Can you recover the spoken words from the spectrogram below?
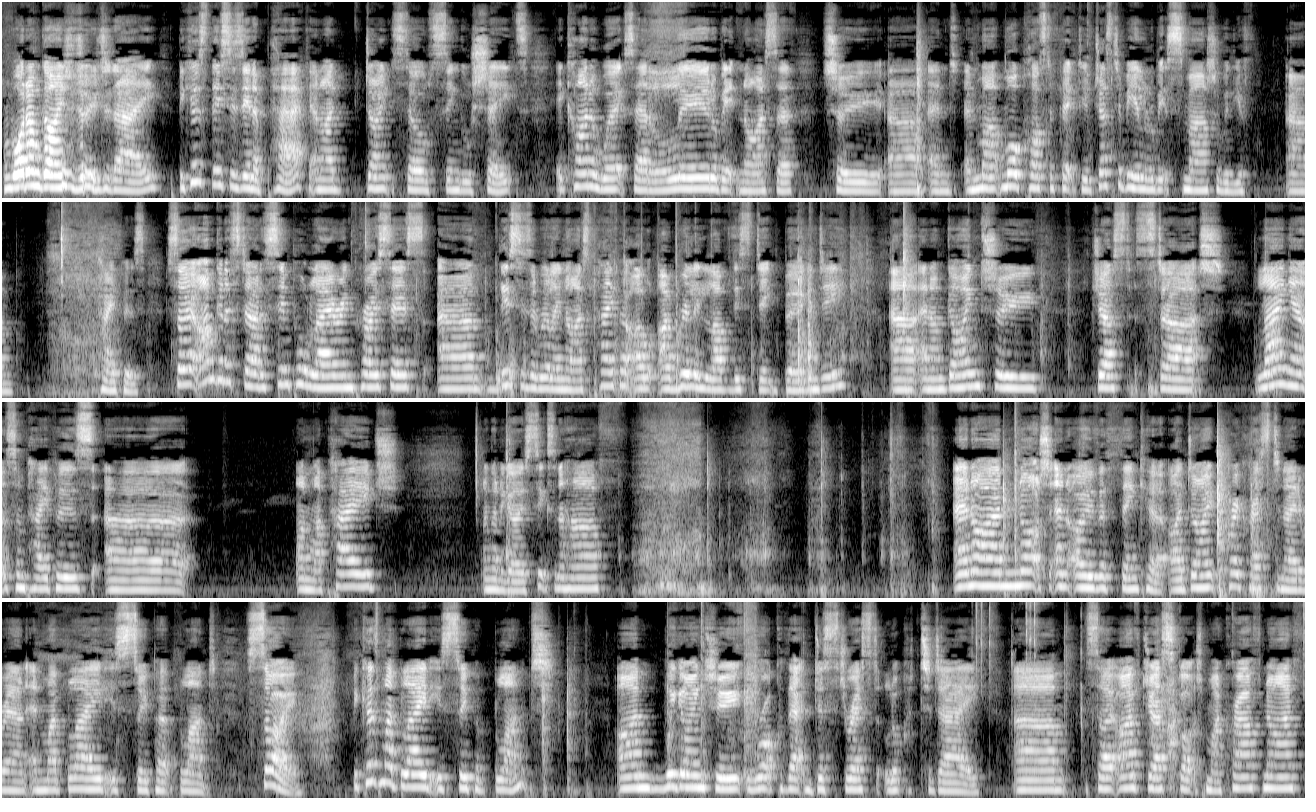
what I'm going to do today, because this is in a pack and I don't sell single sheets, it kind of works out a little bit nicer to uh, and and more cost effective just to be a little bit smarter with your um, papers. So I'm going to start a simple layering process. Um, this is a really nice paper. I, I really love this deep burgundy. Uh, and I'm going to just start laying out some papers uh, on my page. I'm going to go six and a half. And I'm not an overthinker. I don't procrastinate around and my blade is super blunt. So, because my blade is super blunt, I'm, we're going to rock that distressed look today. Um, so I've just got my craft knife.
